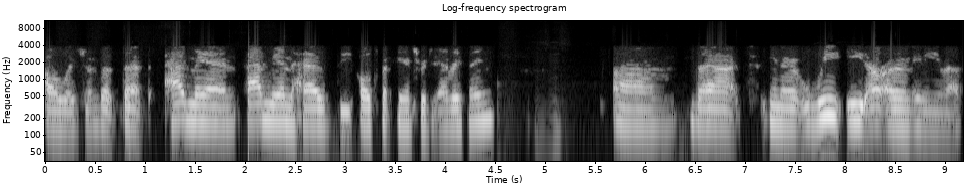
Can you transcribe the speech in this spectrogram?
always but that admin admin has the ultimate answer to everything. Mhm. Um, that you know, we eat our own in EMS.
